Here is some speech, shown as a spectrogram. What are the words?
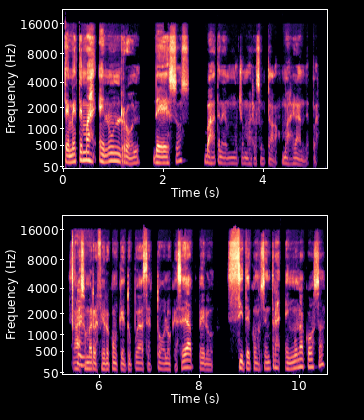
te metes más en un rol de esos, vas a tener mucho más resultados, más grandes, pues. A eso me refiero con que tú puedes hacer todo lo que sea, pero si te concentras en una cosa,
